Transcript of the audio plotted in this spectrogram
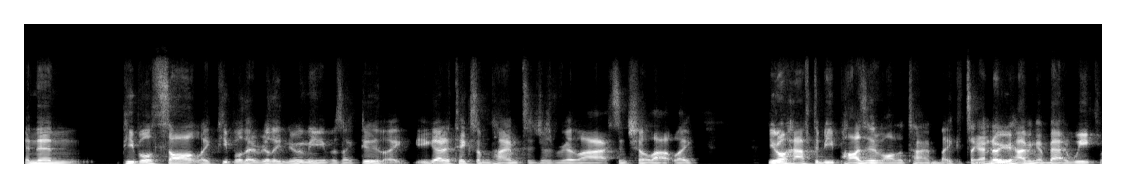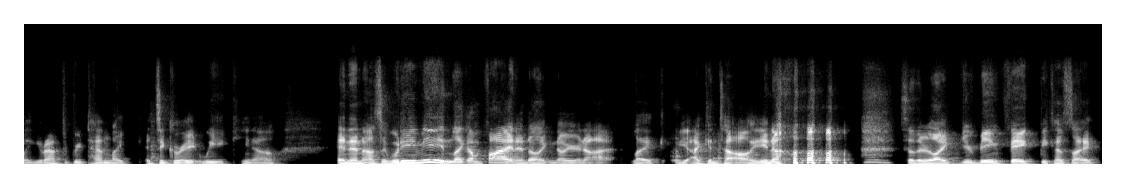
and then people saw like people that really knew me was like, dude, like you got to take some time to just relax and chill out, like you don't have to be positive all the time. Like it's like I know you're having a bad week. Like you don't have to pretend like it's a great week, you know. And then I was like, "What do you mean? Like I'm fine." And they're like, "No, you're not. Like I can tell, you know." so they're like, "You're being fake because like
